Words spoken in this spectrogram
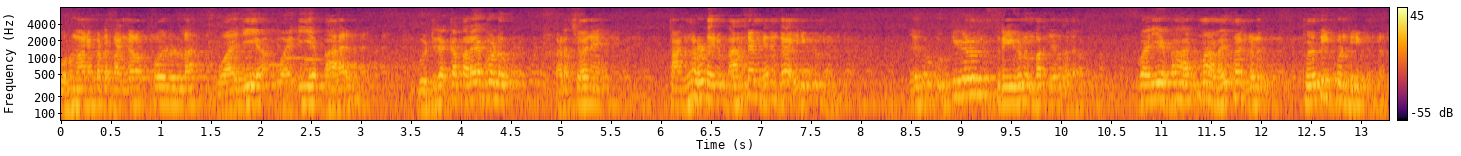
ബഹുമാനപ്പെട്ട തങ്ങളെ പോലുള്ള വലിയ വലിയ ഭാരം വീട്ടിലൊക്കെ പറയപ്പെടും. കടച്ചോനെ തങ്ങളുടെ ഒരു ഭാരം എന്തായിരിക്കും? ഇത് കുട്ടികളും സ്ത്രീകളും പറയുന്നത്. വലിയ ഭാരമാണ് തങ്ങൾ പേറിക്കൊണ്ടിരിക്കുന്നത്.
